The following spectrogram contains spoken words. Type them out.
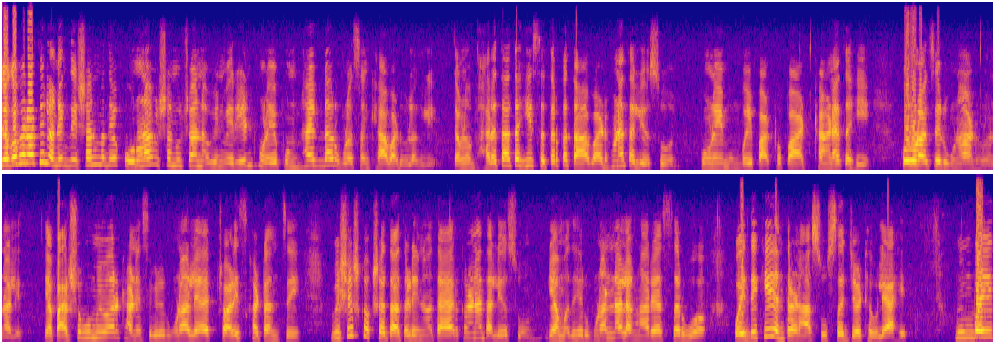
जगभरातील अनेक देशांमध्ये कोरोना विषाणूच्या नवीन व्हेरियंटमुळे पुन्हा एकदा रुग्णसंख्या वाढू लागली. त्यामुळे भारतातही सतर्कता वाढवण्यात आली असून पुणे मुंबई पाठोपाठ ठाण्यातही कोरोनाचे रुग्ण आढळून आलेत. या पार्श्वभूमीवर ठाणे सिव्हिल रुग्णालयात चाळीस खाटांचे विशेष कक्ष तातडीनं तयार करण्यात आले असून यामध्ये रुग्णांना लागणाऱ्या सर्व वैद्यकीय यंत्रणा सुसज्ज ठेवल्या आहेत. मुंबईत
